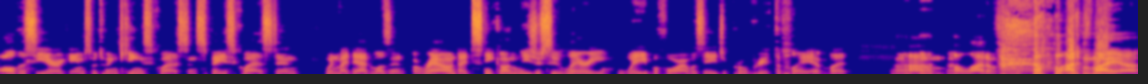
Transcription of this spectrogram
all the Sierra games between King's Quest and Space Quest. And when my dad wasn't around, I'd sneak on Leisure Suit Larry way before I was age appropriate to play it. But um, a lot of a lot of my uh,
